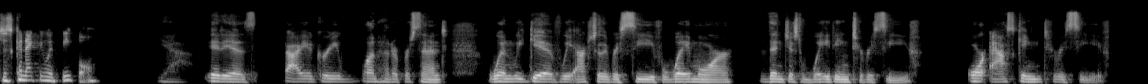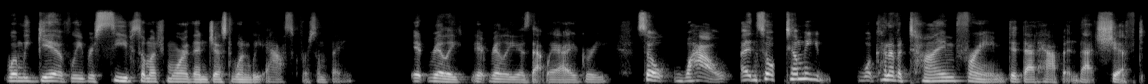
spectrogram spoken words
just connecting with people. Yeah, it is. I agree 100%. When we give, we actually receive way more than just waiting to receive or asking to receive. When we give, we receive so much more than just when we ask for something. It really, it really is that way. I agree. So, wow. And so tell me what kind of a time frame did that happen, that shift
